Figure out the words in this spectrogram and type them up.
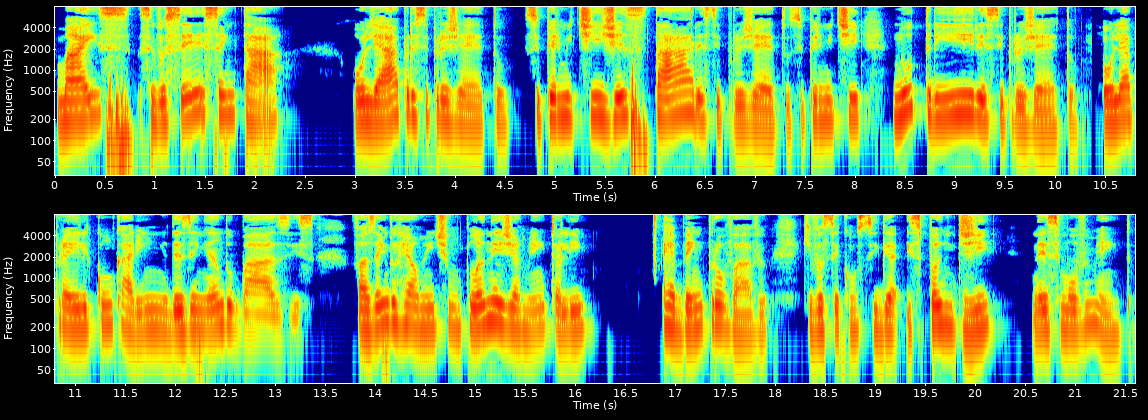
mas se você sentar olhar para esse projeto, se permitir gestar esse projeto, se permitir nutrir esse projeto, olhar para ele com carinho, desenhando bases, fazendo realmente um planejamento ali, é bem provável que você consiga expandir nesse movimento.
